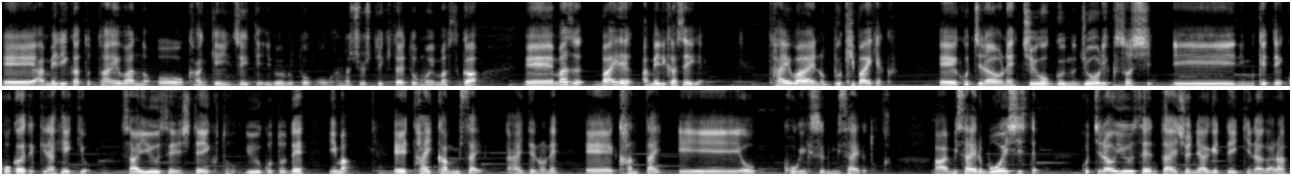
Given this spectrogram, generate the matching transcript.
えー、アメリカと台湾の関係についていろいろとお話をしていきたいと思いますが、えー、まず、バイデンアメリカ制限、台湾への武器売却、えー、こちらをね、中国軍の上陸阻止、えー、に向けて効果的な兵器を最優先していくということで、今、えー、対艦ミサイル、相手のね、えー、艦隊、えー、を攻撃するミサイルとかあ、ミサイル防衛システム、こちらを優先対象に挙げていきながら、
